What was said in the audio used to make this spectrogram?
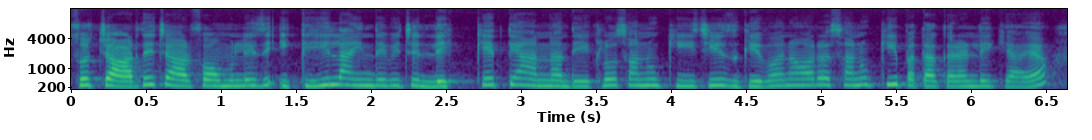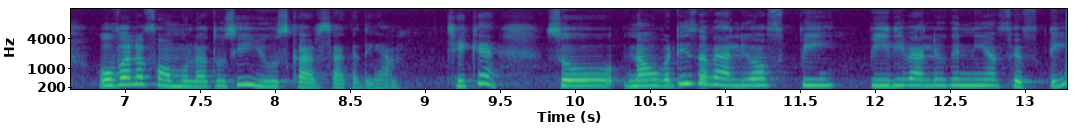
ਸੋ ਚਾਰ ਦੇ ਚਾਰ ਫਾਰਮੂਲੇਜ਼ ਇੱਕ ਹੀ ਲਾਈਨ ਦੇ ਵਿੱਚ ਲਿਖ ਕੇ ਧਿਆਨ ਨਾਲ ਦੇਖ ਲਓ ਸਾਨੂੰ ਕੀ ਚੀਜ਼ ਗਿਵਨ ਔਰ ਸਾਨੂੰ ਕੀ ਪਤਾ ਕਰਨ ਲਈ ਕਿਹਾ ਆ। ਉਹ ਵਾਲਾ ਫਾਰਮੂਲਾ ਤੁਸੀਂ ਯੂਜ਼ ਕਰ ਸਕਦੇ ਆ। ਠੀਕ ਹੈ? So now what is the value of P? P ਦੀ ਵੈਲਿਊ ਕਿੰਨੀ ਆ? 50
